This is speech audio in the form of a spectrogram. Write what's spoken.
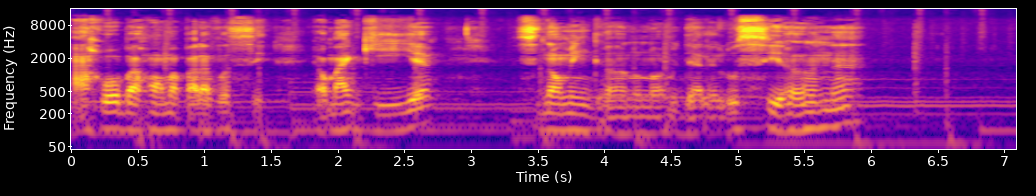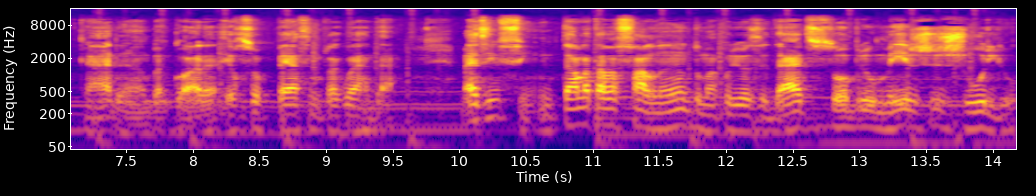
Arroba Roma para você. É uma guia, se não me engano, o nome dela é Luciana. Caramba, agora eu sou péssimo para guardar. Mas enfim, então ela estava falando uma curiosidade sobre o mês de julho.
